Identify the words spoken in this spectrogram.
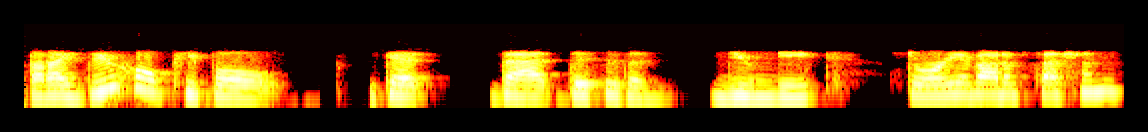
But I do hope people get that this is a unique story about obsession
